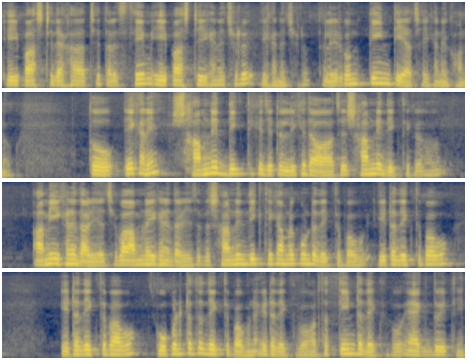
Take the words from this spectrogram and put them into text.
এই পাশটি দেখা যাচ্ছে, তাহলে সেম এই পাশটি এখানে ছিল এখানে ছিল। তাহলে এরকম তিনটি আছে এখানে ঘনক। তো এখানে সামনের দিক থেকে যেটা লিখে দেওয়া আছে, সামনের দিক থেকে, আমি এখানে দাঁড়িয়ে আছি বা আমরা এখানে দাঁড়িয়ে আছি, তো সামনের দিক থেকে আমরা কোনটা দেখতে পাবো? এটা দেখতে পাবো। এটা দেখতে পাবো উপরেরটা তো দেখতে পাবো না, এটা দেখতে পাবো, অর্থাৎ তিনটা দেখতে পাবো, এক, দুই, তিন।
